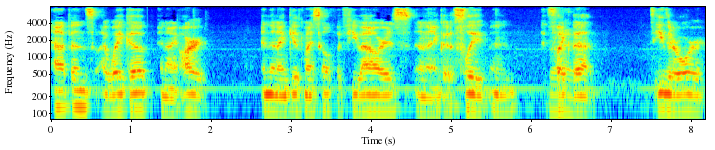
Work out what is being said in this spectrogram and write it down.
happens, I wake up and I art, and then I give myself a few hours and then I go to sleep, and it's Right. like that. It's either or,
